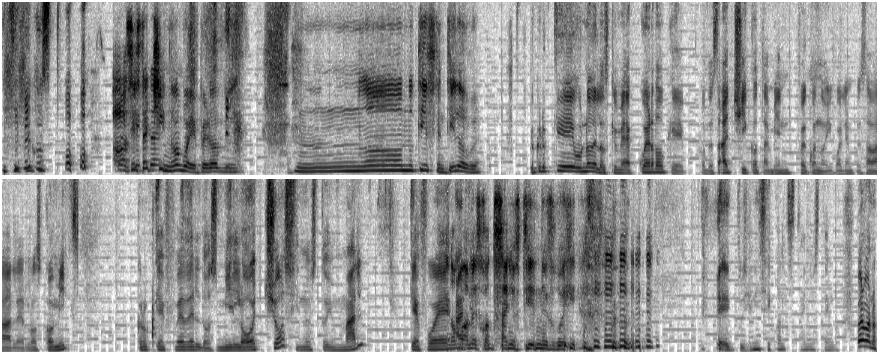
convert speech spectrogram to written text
Sí me gustó. Ah, sí Porque está chingón, güey, pero mm, no, no tiene sentido, güey. Yo creo que uno de los que me acuerdo que cuando estaba chico también fue cuando igual empezaba a leer los cómics. Creo que fue del 2008, si no estoy mal. Que fue. No Alien- mames, ¿cuántos años tienes, güey? Eh, pues ya ni sé cuántos años tengo. Pero bueno,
